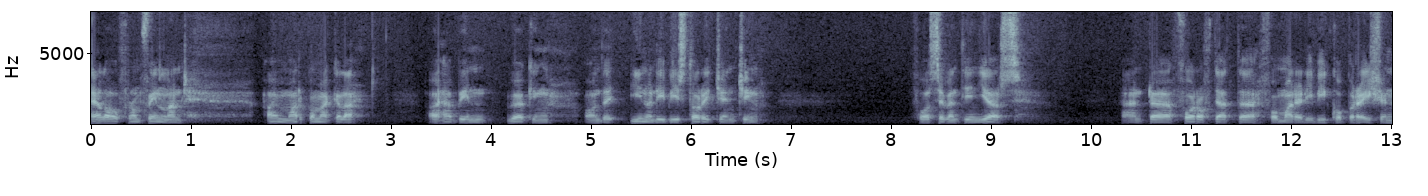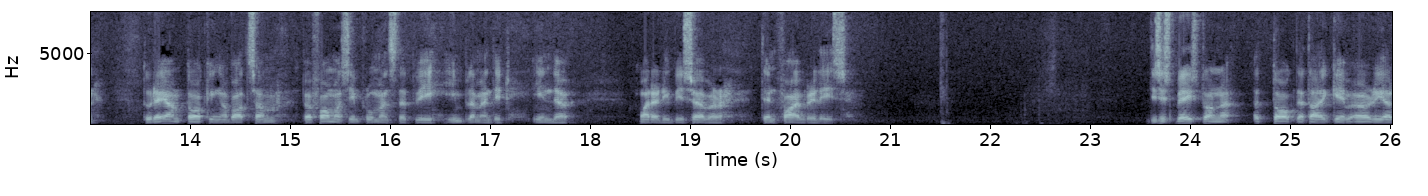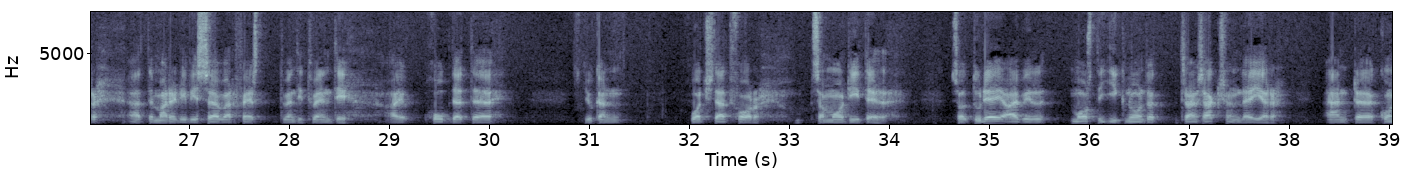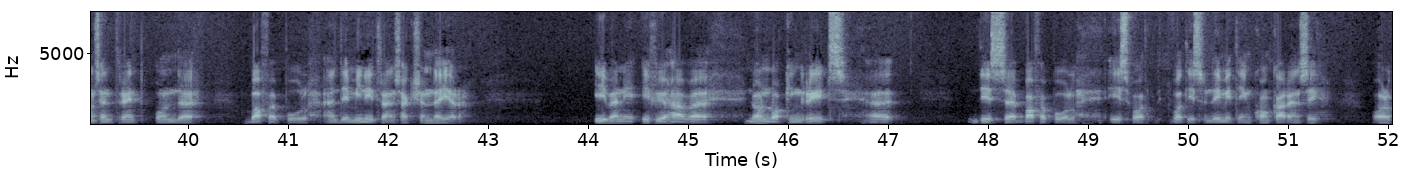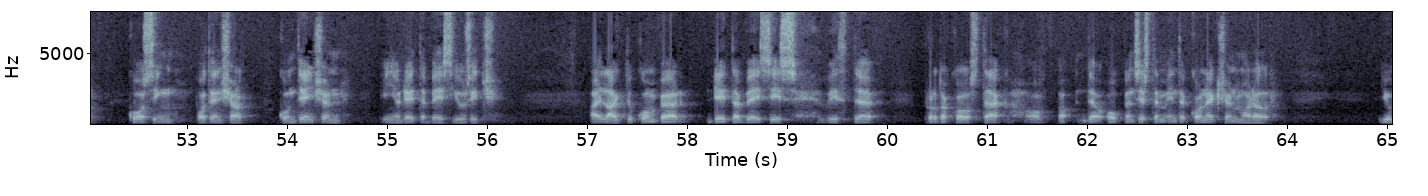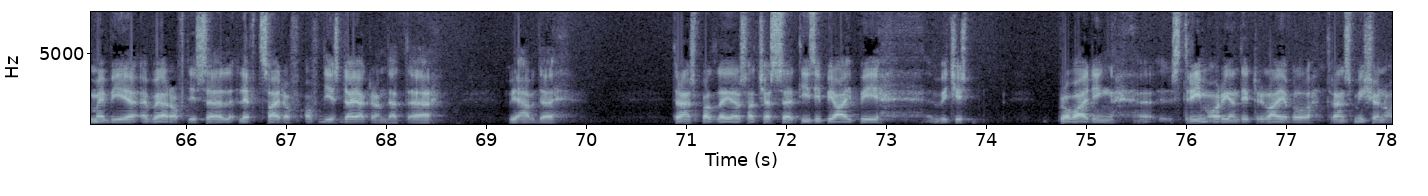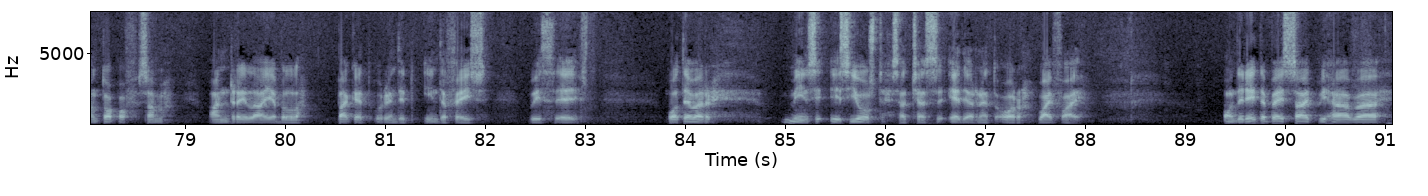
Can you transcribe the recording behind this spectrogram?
Hello from Finland. I'm Marko Mäkelä. I have been working on the InnoDB storage engine for 17 years, and uh, four of that uh, for MariaDB Corporation. Today I'm talking about some performance improvements that we implemented in the MariaDB Server 10.5 release. This is based on a talk that I gave earlier at the MariaDB Server Fest 2020. I hope that uh, you can watch that for some more detail. So today I will mostly ignore the transaction layer and uh, concentrate on the buffer pool and the mini transaction layer. Even if you have a non-locking reads, uh, this uh, buffer pool is what, what is limiting concurrency or causing potential contention in your database usage. I like to compare databases with the protocol stack of the open system interconnection model. You may be aware of this uh, left side of, of this diagram that uh, we have the transport layer such as uh, TCP IP, which is providing uh, stream-oriented reliable transmission on top of some unreliable packet-oriented interface with uh, whatever means is used, such as Ethernet or Wi-Fi. On the database side, we have a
